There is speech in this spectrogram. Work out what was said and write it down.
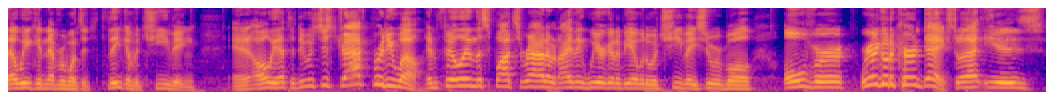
that we could never once think of achieving. And all we have to do is just draft pretty well and fill in the spots around him. And I think we are going to be able to achieve a Super Bowl over. We're going to go to current day. So that is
